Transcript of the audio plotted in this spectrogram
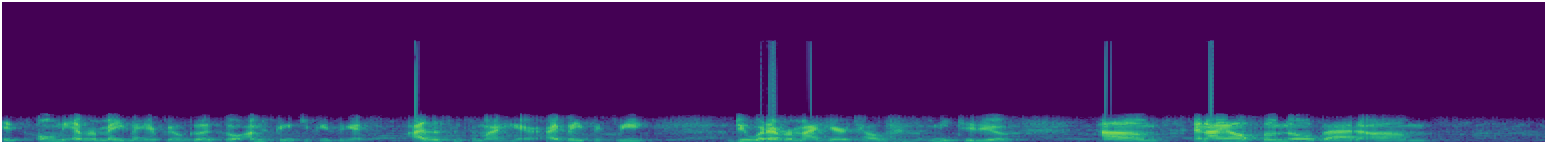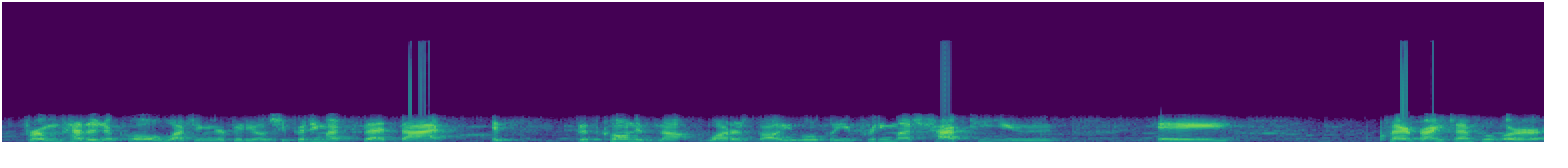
it's only ever made my hair feel good, so I'm just going to keep using it. I listen to my hair. I basically do whatever my hair tells me to do. Um, and I also know that um, from Heather Nicole, watching her videos, she pretty much said that it's this cone is not water soluble, so you pretty much have to use a clarifying shampoo or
